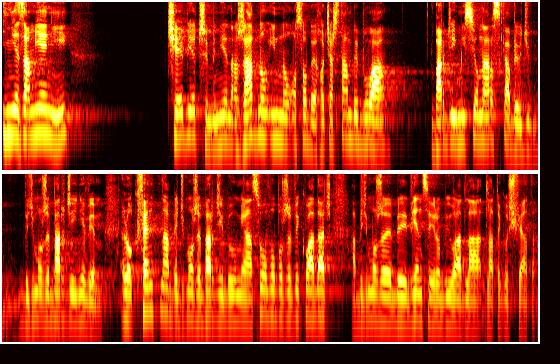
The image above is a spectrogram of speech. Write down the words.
I nie zamieni Ciebie czy mnie na żadną inną osobę, chociaż tam by była bardziej misjonarska, być, być może bardziej, nie wiem, elokwentna, być może bardziej by umiała Słowo Boże wykładać, a być może by więcej robiła dla, dla tego świata.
